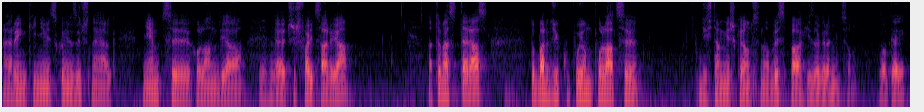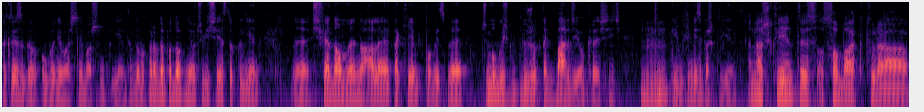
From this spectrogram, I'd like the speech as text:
rynki niemieckojęzyczne jak Niemcy, Holandia Mhm. e, czy Szwajcaria. Natomiast teraz to bardziej kupują Polacy gdzieś tam mieszkający na wyspach i za granicą. Okej, a kto jest ogó- ogólnie właśnie Waszym klientem? No bo prawdopodobnie oczywiście jest to klient e, świadomy, no ale takie powiedzmy, czy mógłbyś dużo tak bardziej określić, Mhm. kim, kim jest Wasz klient? A Nasz klient to jest osoba, która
